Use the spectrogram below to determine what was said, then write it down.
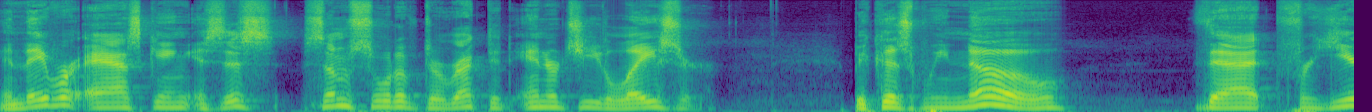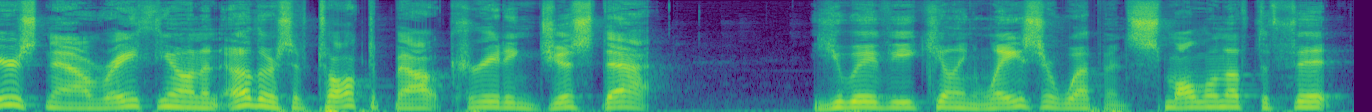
And they were asking, is this some sort of directed energy laser? Because we know that for years now, Raytheon and others have talked about creating just that UAV killing laser weapons small enough to fit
